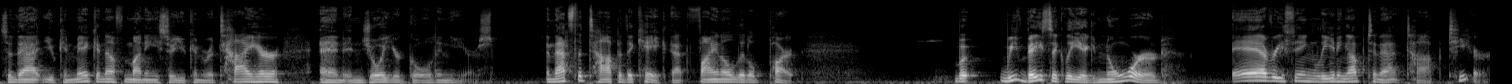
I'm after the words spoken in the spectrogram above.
so that you can make enough money so you can retire and enjoy your golden years. And that's the top of the cake, that final little part. But we've basically ignored everything leading up to that top tier.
